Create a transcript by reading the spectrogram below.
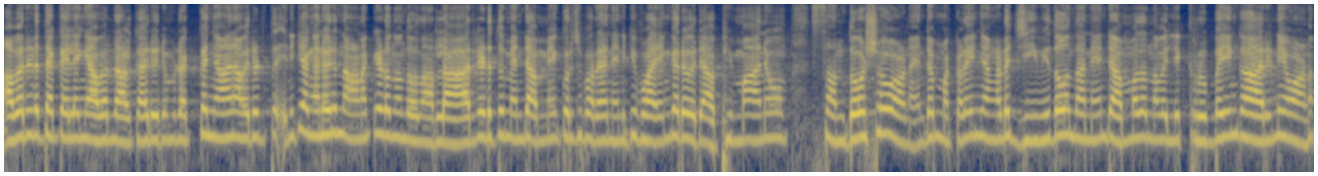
അവരുടെ അടുത്തൊക്കെ അല്ലെങ്കിൽ അവരുടെ ആൾക്കാർ വരുമ്പോഴൊക്കെ ഞാൻ അവരുടെ അടുത്ത് എനിക്ക് അങ്ങനെ ഒരു നാണക്കേടൊന്നും തോന്നാറില്ല. ആരുടെ അടുത്തും എന്റെ അമ്മയെക്കുറിച്ച് പറയാൻ എനിക്ക് ഭയങ്കര ഒരു അഭിമാനവും സന്തോഷവുമാണ്. എന്റെ മക്കളെയും ഞങ്ങളുടെ ജീവിതവും തന്നെ എന്റെ അമ്മ തന്ന വലിയ കൃപയും കാരുണ്യവുമാണ്.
